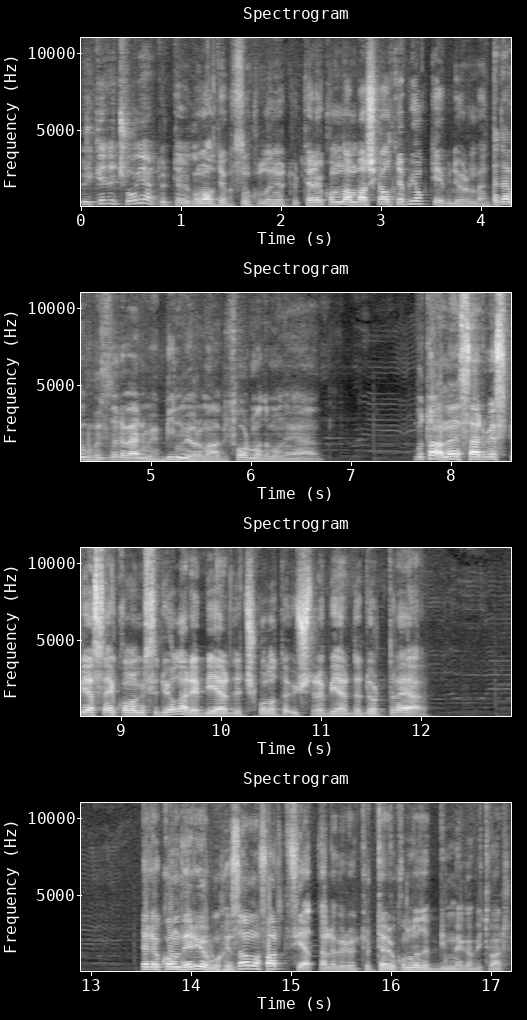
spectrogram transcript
Türkiye'de çoğu yer Türk Telekom altyapısını kullanıyor. Türk Telekom'dan başka altyapı yok diye biliyorum ben. Neden bu hızları vermiyor bilmiyorum abi. Sormadım onu ya. Bu tamamen serbest piyasa ekonomisi diyorlar ya bir yerde çikolata 3 lira bir yerde 4 lira ya. Telekom veriyor bu hızı ama farklı fiyatlarla veriyor. Türk Telekom'da da 1000 megabit var.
